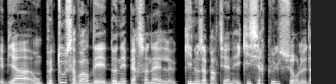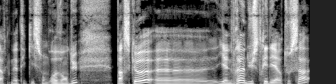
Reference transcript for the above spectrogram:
eh bien, on peut tous avoir des données personnelles qui nous appartiennent et qui circulent sur le darknet et qui sont revendues parce que euh, il y a une vraie industrie derrière tout ça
